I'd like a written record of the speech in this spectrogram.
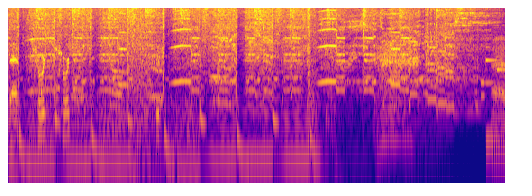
That short, short. Uh,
